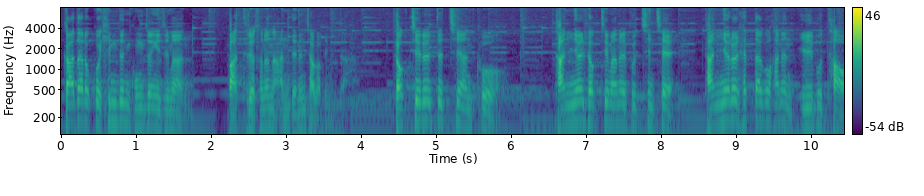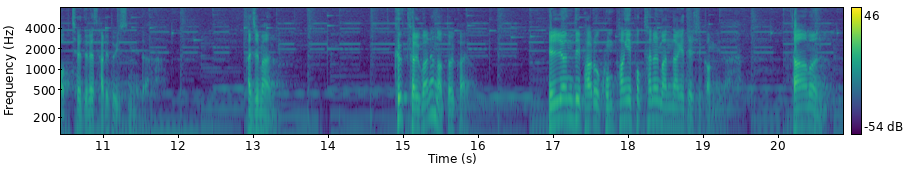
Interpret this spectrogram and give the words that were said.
까다롭고 힘든 공정이지만 빠뜨려서는 안 되는 작업입니다. 벽지를 뜯지 않고 단열 벽지만을 붙인 채 단열을 했다고 하는 일부 타 업체들의 사례도 있습니다. 하지만 그 결과는 어떨까요? 1년 뒤 바로 곰팡이 폭탄을 만나게 되실 겁니다. 다음은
